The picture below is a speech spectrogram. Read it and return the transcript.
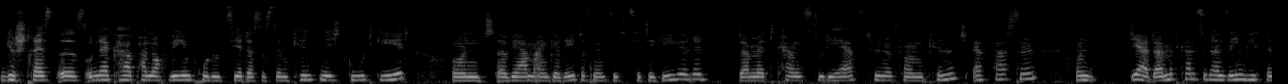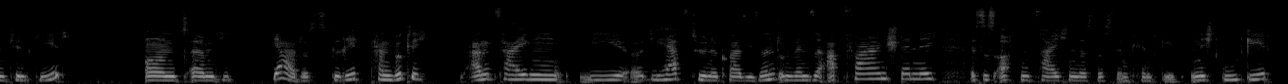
gestresst ist und der Körper noch Wehen produziert, dass es dem Kind nicht gut geht. Und äh, wir haben ein Gerät, das nennt sich CTG-Gerät. Damit kannst du die Herztöne vom Kind erfassen. Und ja, damit kannst du dann sehen, wie es dem Kind geht. Und ähm, die, ja, das Gerät kann wirklich anzeigen, wie äh, die Herztöne quasi sind. Und wenn sie abfallen ständig, ist es oft ein Zeichen, dass das dem Kind geht, nicht gut geht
